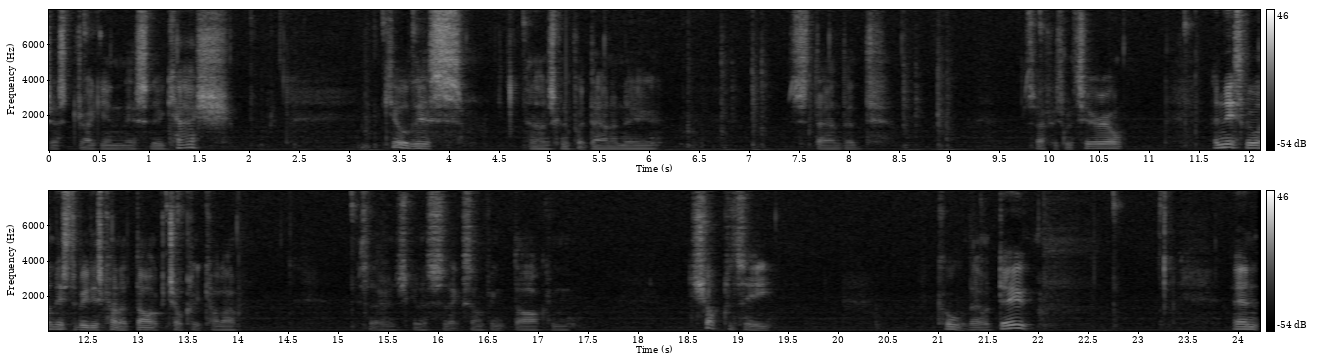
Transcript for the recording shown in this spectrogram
just drag in this new cache kill this and I'm just going to put down a new standard surface material And this, we want this to be this kind of dark chocolate colour. So I'm just going to select something dark and chocolatey. Cool, that'll do. And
